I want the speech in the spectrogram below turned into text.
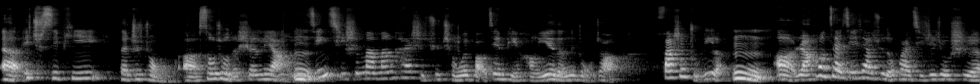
呃 HCP 的这种呃 social 的声量，已经其实慢慢开始去成为保健品行业的那种叫发声主力了。嗯啊，然后再接下去的话，其实就是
